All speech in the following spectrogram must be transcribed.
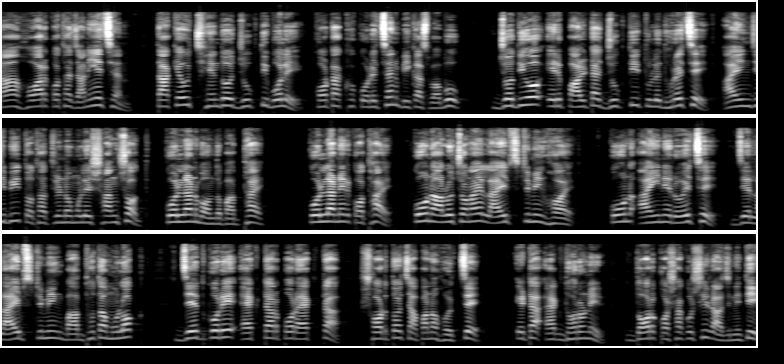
না হওয়ার কথা জানিয়েছেন, তাকেও ছেঁদো যুক্তি বলে কটাক্ষ করেছেন বিকাশবাবু। যদিও এর পাল্টা যুক্তি তুলে ধরেছে আইনজীবী তথা তৃণমূলের সাংসদ কল্যাণ বন্দ্যোপাধ্যায়। কল্যাণের কথায়, কোন আলোচনায় লাইভ স্ট্রিমিং হয়? কোন আইনে রয়েছে যে লাইভ স্ট্রিমিং বাধ্যতামূলক? জেদ করে একটার পর একটা শর্ত চাপানো হচ্ছে। এটা এক ধরনের দর কষাকষি রাজনীতি।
